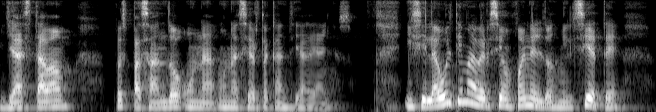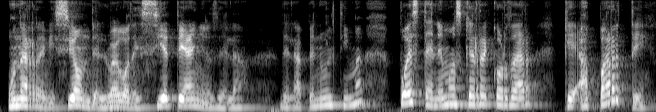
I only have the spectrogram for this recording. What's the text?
ya estaban pues pasando una, una cierta cantidad de años. Y si la última versión fue en el 2007, una revisión de luego de 7 años de la, de la penúltima, pues tenemos que recordar que aparte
